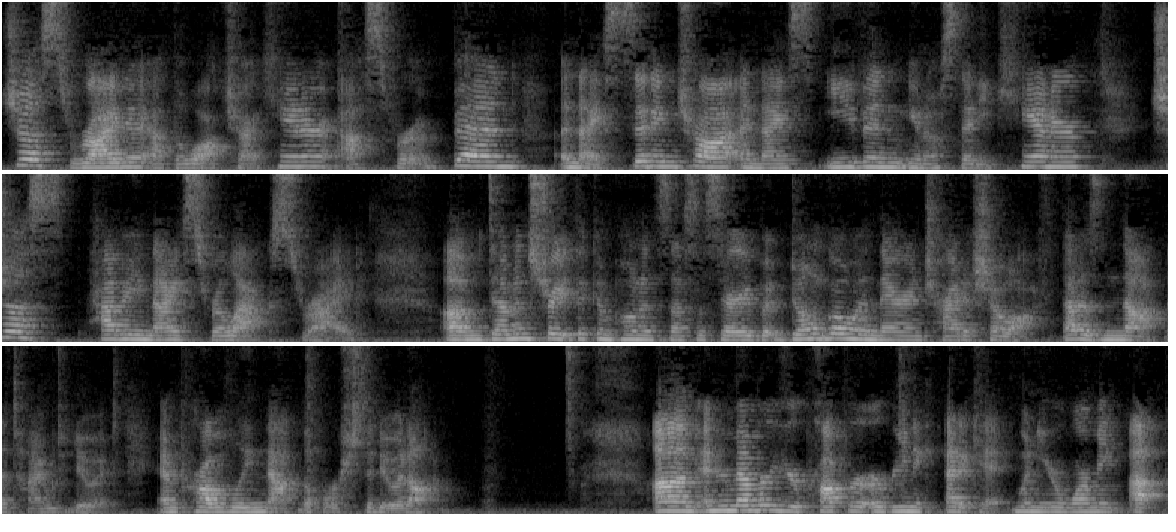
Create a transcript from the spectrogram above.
Just ride it at the walk trot canter. Ask for a bend, a nice sitting trot, a nice even you know steady canter. Just have a nice relaxed ride. Um, demonstrate the components necessary, but don't go in there and try to show off. That is not the time to do it, and probably not the horse to do it on. Um, and remember your proper arena etiquette when you're warming up.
